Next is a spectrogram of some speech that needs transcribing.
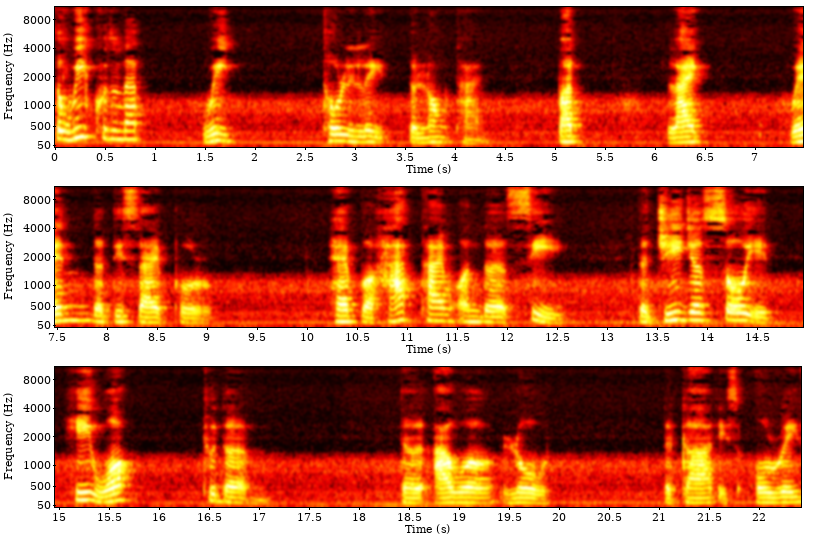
So we could not wait tolerate the long time. But like when the disciple have a hard time on the sea, the Jesus saw it. He walked to the the our Lord. The God is always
